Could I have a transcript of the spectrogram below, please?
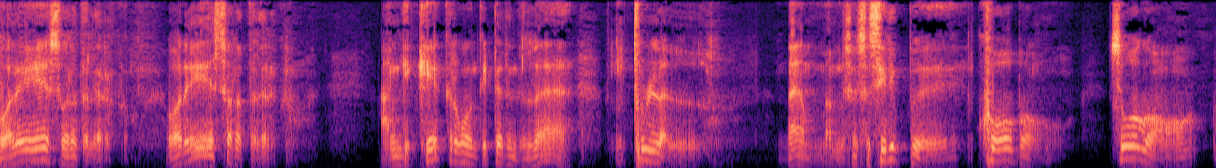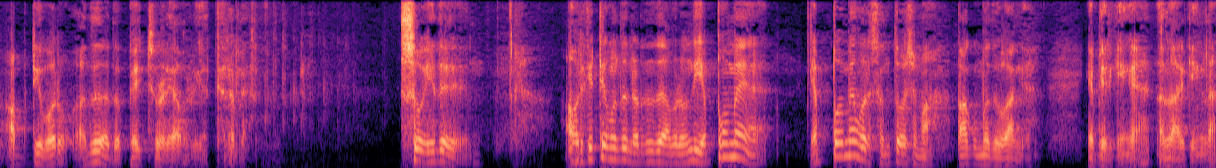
ஒரே சுரத்தில் இருக்கும் ஒரே சுரத்தில் இருக்கும். அங்கே கேட்குறவங்க கிட்ட இருந்துல துள்ளல் சிரிப்பு கோபம் சோகம் அப்படி வரும். அது அது பேச்சுடைய அவருடைய திறமை. ஸோ இது அவர்கிட்ட வந்து நடந்தது அவர் வந்து எப்பவுமே எப்பவுமே ஒரு சந்தோஷமா பார்க்கும்போது வாங்க. எப்படி இருக்கீங்க? நல்லா இருக்கீங்களா?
